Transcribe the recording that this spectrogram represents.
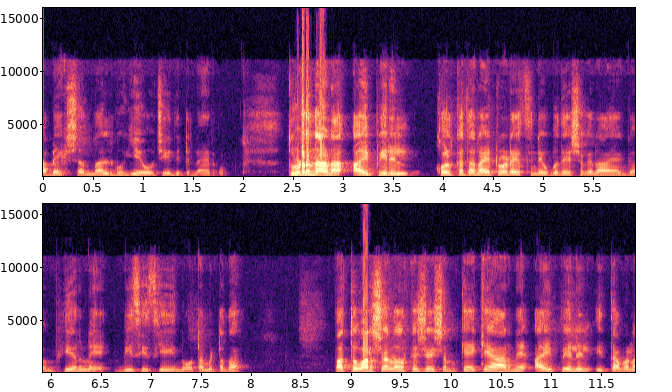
അപേക്ഷ നൽകുകയോ ചെയ്തിട്ടില്ലായിരുന്നു. തുടർന്നാണ് ഐ പി എല്ലിൽ കൊൽക്കത്ത നൈറ്റ് റൈഡേഴ്സിന്റെ ഉപദേശകനായ ഗംഭീറിനെ ബി സി സി ഐ നോട്ടമിട്ടത്. പത്തു വർഷങ്ങൾക്ക് ശേഷം കെ കെ ആറിനെ ഐ പി എല്ലിൽ ഇത്തവണ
